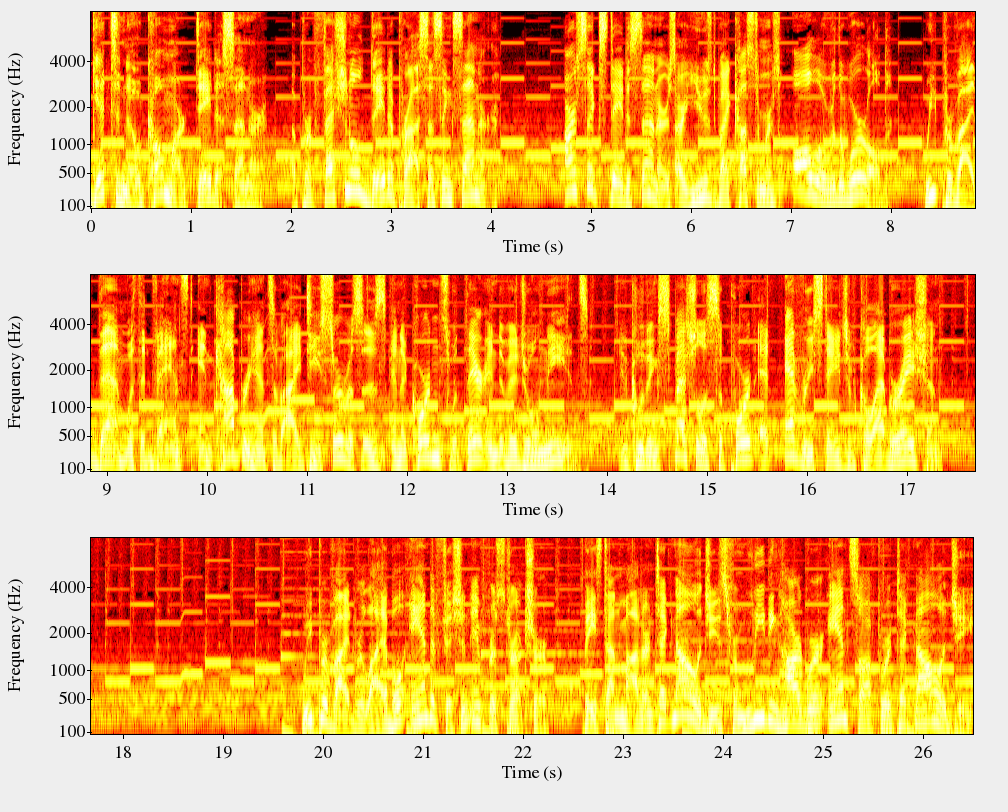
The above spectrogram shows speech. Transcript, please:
Get to know Comarch Data Center, a professional data processing center. Our six data centers are used by customers all over the world. We provide them with advanced and comprehensive IT services in accordance with their individual needs, including specialist support at every stage of collaboration. We provide reliable and efficient infrastructure based on modern technologies from leading hardware and software technology.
